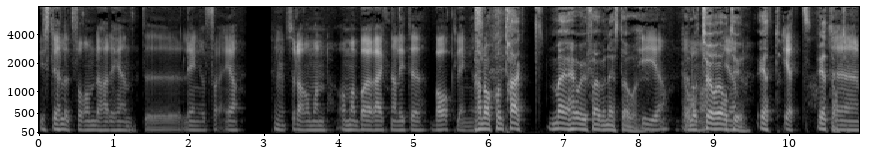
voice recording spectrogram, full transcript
Istället för om det hade hänt eh, längre fram. Ja. Mm. Sådär om man, om man börjar räkna lite baklänges. Han har kontrakt med HIF även nästa år. Ja, Eller två år ja. till. Ett. Ett. Ett år. Eh,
